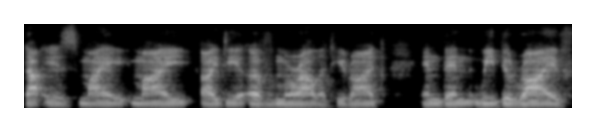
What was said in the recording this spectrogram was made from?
That is my my idea of morality, right? And then we derive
